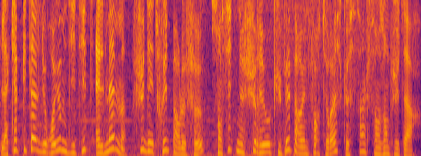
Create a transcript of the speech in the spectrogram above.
la capitale du royaume d'Hittite elle-même fut détruite par le feu. Son site ne fut réoccupé par une forteresse que 500 ans plus tard.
